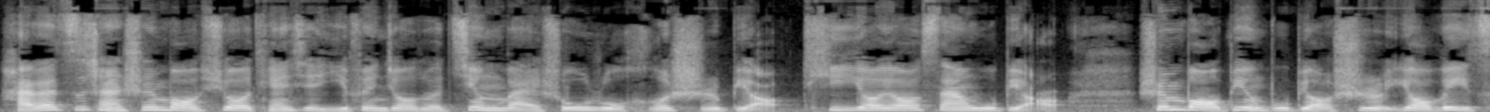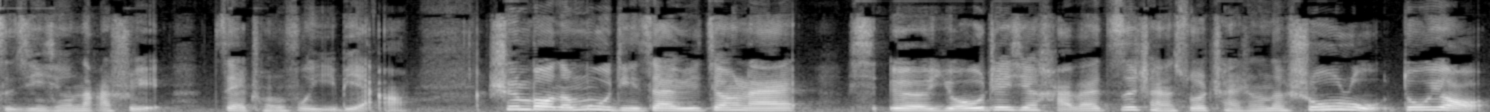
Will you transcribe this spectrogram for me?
海外资产申报需要填写一份叫做境外收入核实表 T 幺幺三五表。申报并不表示要为此进行纳税。再重复一遍啊，申报的目的在于将来，呃，由这些海外资产所产生的收入都要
